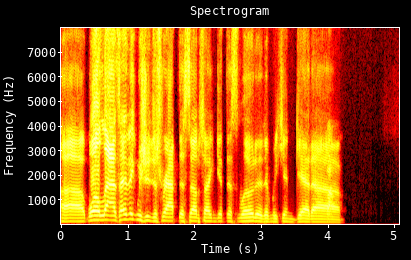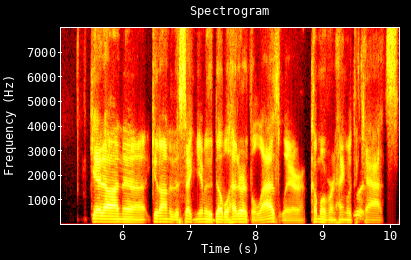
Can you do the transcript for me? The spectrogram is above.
uh, well, Laz, I think we should just wrap this up so I can get this loaded and we can get uh get on uh get on to the second game of the doubleheader at the Laz Lair. Come over and hang with the cats.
